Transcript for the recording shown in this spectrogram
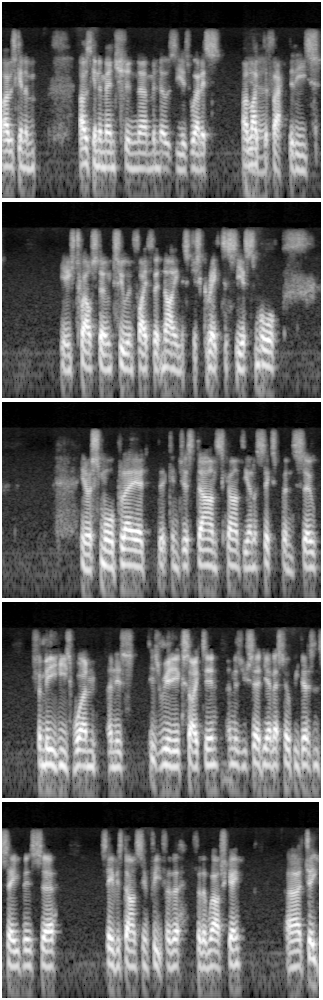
I was gonna, I was gonna mention uh, Minozzi as well. It's I yeah. like the fact that he's, you know, he's twelve stone two and five foot nine. It's just great to see a small you know, a small player that can just dance, can't he, on a sixpence? So for me, he's one and is is really exciting. And as you said, yeah, let's hope he doesn't save his uh, save his dancing feet for the for the Welsh game. Uh, Jake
